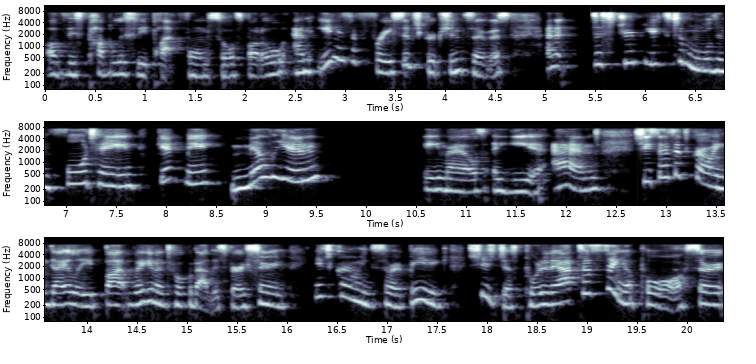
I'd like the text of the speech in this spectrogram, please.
of this publicity platform, SourceBottle, and it is a free subscription service and it distributes to more than 14, get me, million emails a year. And she says it's growing daily, but we're going to talk about this very soon. It's growing so big, she's just put it out to Singapore. So,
